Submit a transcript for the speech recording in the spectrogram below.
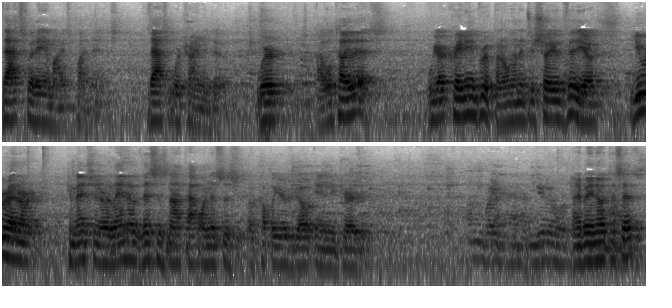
That's what AMI's plan is. That's what we're trying to do. We're, I will tell you this we are creating a group, and I'm going to just show you a video. You were at our convention in Orlando. This is not that one. This was a couple years ago in New Jersey. Anybody know what this is?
